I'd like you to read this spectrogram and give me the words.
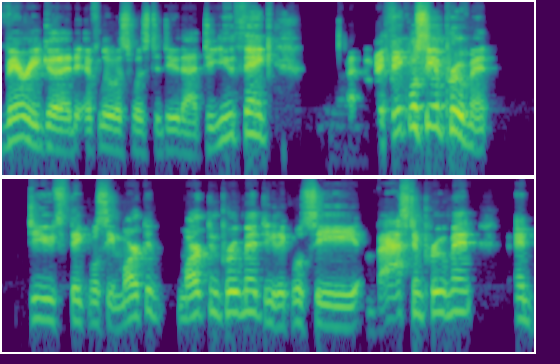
very good if Lewis was to do that. Do you think I think we'll see improvement do you think we'll see marked marked improvement? Do you think we'll see vast improvement, and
